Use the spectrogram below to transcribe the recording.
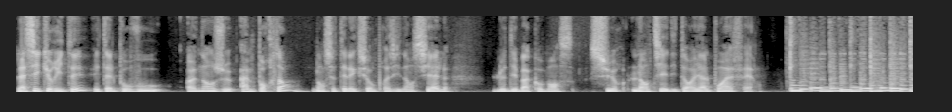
La sécurité est-elle pour vous un enjeu important dans cette élection présidentielle? Le débat commence sur l'antiéditorial.fr.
